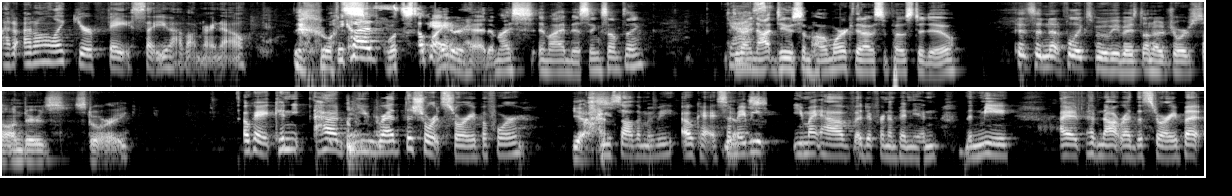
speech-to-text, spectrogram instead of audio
I don't, I don't like your face that you have on right now. what's, Because- what's okay. Spiderhead? Am I s- am I missing something? Did I not do some homework that I was supposed to do? It's a Netflix movie based on a George Saunders story. Okay, can you have you read the short story before Yeah, you saw the movie? Okay, so Yes. maybe you might have a different opinion than me. I have not read the story, but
